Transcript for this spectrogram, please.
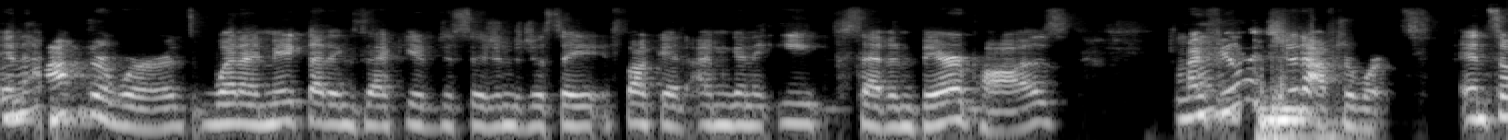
And Mhm. afterwards when i make that executive decision to just say fuck it i'm going to eat seven bear paws i Mhm. feel like shit afterwards. And so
